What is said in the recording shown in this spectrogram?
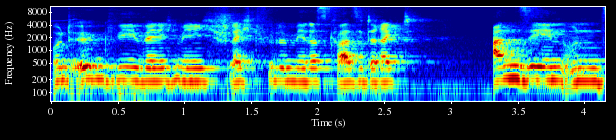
Und irgendwie, wenn ich mich schlecht fühle, mir das quasi direkt ansehen und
